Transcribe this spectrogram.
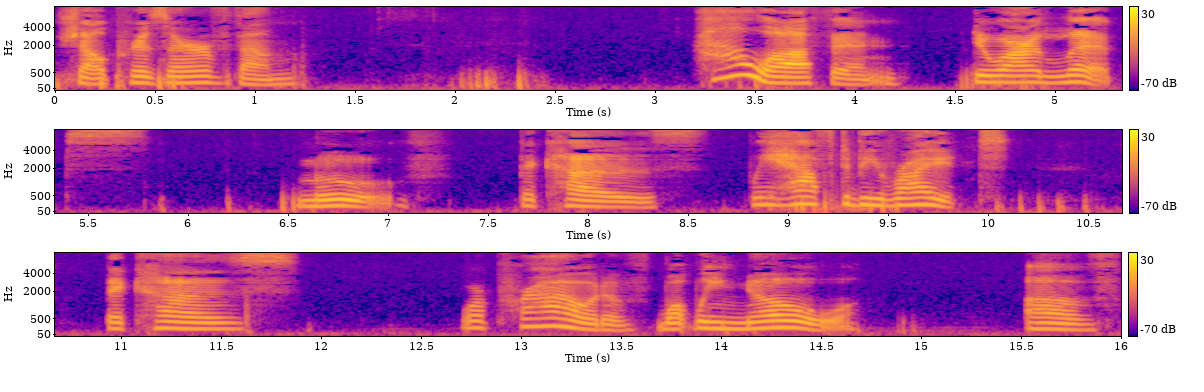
shall preserve them. How often do our lips move because we have to be right? Because we're proud of what we know, of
